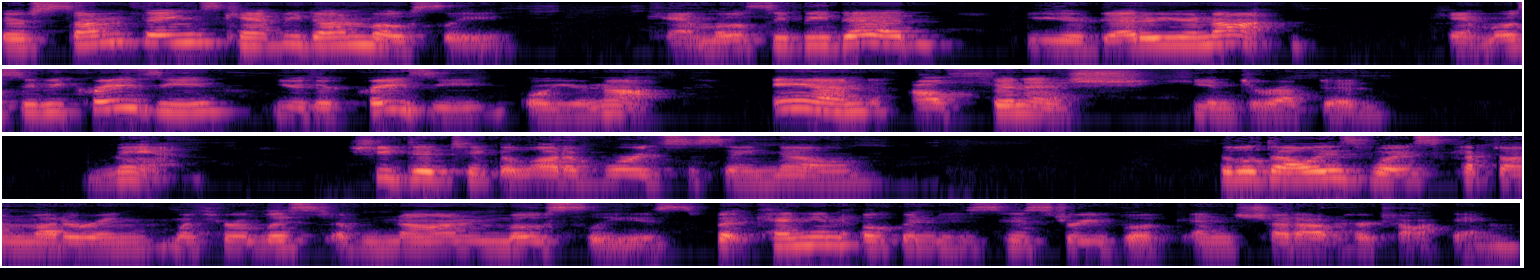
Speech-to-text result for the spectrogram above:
There's some things can't be done mostly. Can't mostly be dead. You're either dead or you're not. Can't mostly be crazy. You're either crazy or you're not. And I'll finish, he interrupted. Man, she did take a lot of words to say no. Little Dolly's voice kept on muttering with her list of non-mostlies, but Kenyon opened his history book and shut out her talking.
